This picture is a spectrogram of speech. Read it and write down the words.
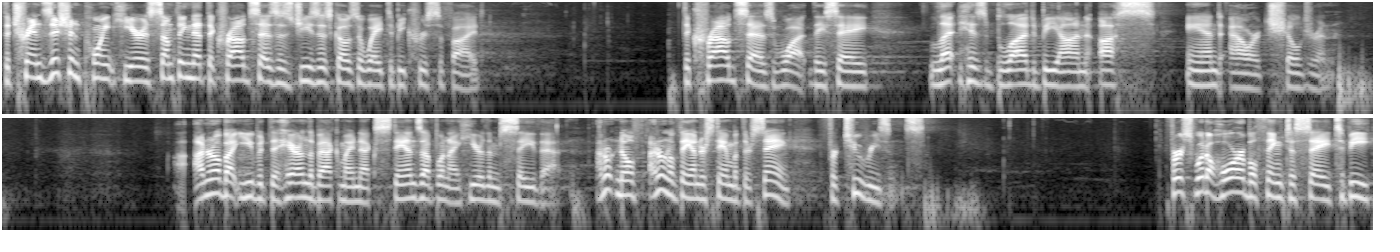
the transition point here is something that the crowd says as Jesus goes away to be crucified. The crowd says what? They say, Let his blood be on us and our children. I don't know about you, but the hair on the back of my neck stands up when I hear them say that. I don't know if, I don't know if they understand what they're saying for two reasons. First, what a horrible thing to say to be,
